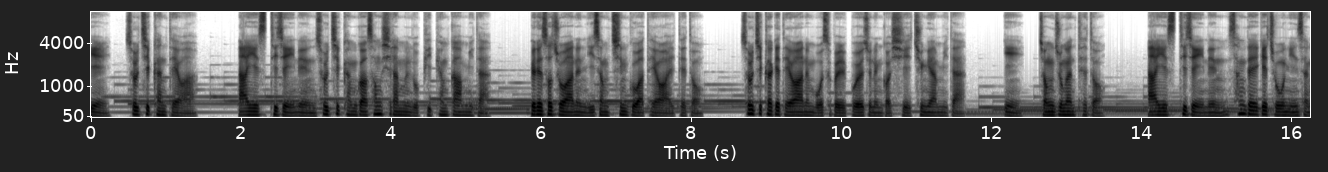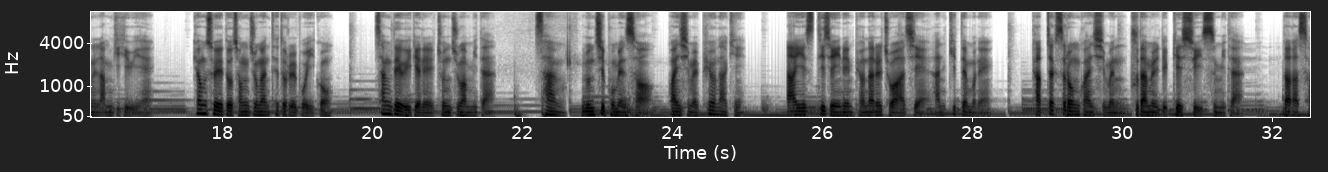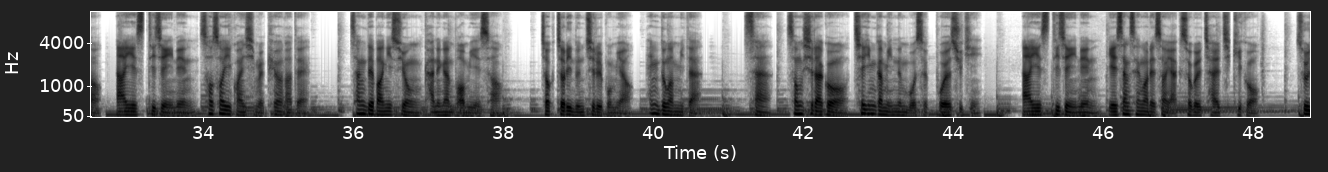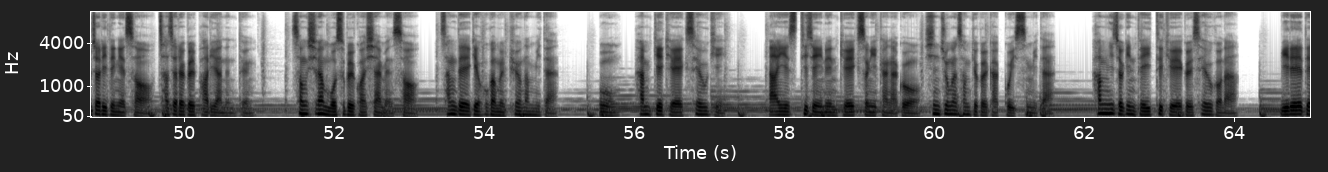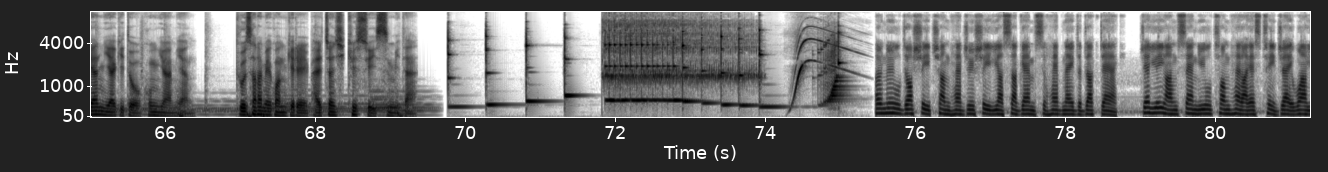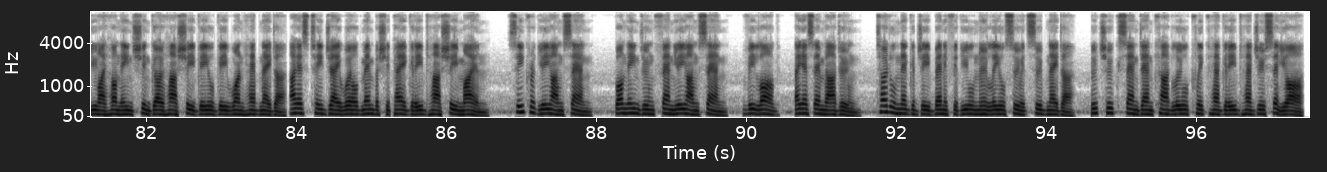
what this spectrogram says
1. 솔직한 대화 ISTJ는 솔직함과 성실함을 높이 평가합니다. 그래서 좋아하는 이성 친구와 대화할 때도 솔직하게 대화하는 모습을 보여주는 것이 중요합니다. 2. 정중한 태도 ISTJ는 상대에게 좋은 인상을 남기기 위해 평소에도 정중한 태도를 보이고 상대 의견을 존중합니다. 3. 눈치 보면서 관심을 표현하기 ISTJ는 변화를 좋아하지 않기 때문에 갑작스러운 관심은 부담을 느낄 수 있습니다. 따라서 ISTJ는 서서히 관심을 표현하되 상대방이 수용 가능한 범위에서 적절히 눈치를 보며 행동합니다. 4. 성실하고 책임감 있는 모습 보여주기 ISTJ는 일상생활에서 약속을 잘 지키고 술자리 등에서 자제력을 발휘하는 등 성실한 모습을 과시하면서 상대에게 호감을 표현합니다. 5. 함께 계획 세우기 ISTJ는 계획성이 강하고 신중한 성격을 갖고 있습니다. 합리적인 데이트 계획을 세우거나 미래에 대한 이야기도 공유하면 두 사람의 관계를 발전시킬 수 있습니다. Hajushi yasugam sahabne deduk dak. Jeyung san yul tong ha istj yui honin shingo hashi gilgi one habnada. Istj a gaib hashi mayan. Secret yeung sang. Bon indung fan yeung sang. Vlog. ASM ardung. Total negaji benefit yul nu lil suit subnada. Uchuk sang dan card lul click hagaib haju se.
